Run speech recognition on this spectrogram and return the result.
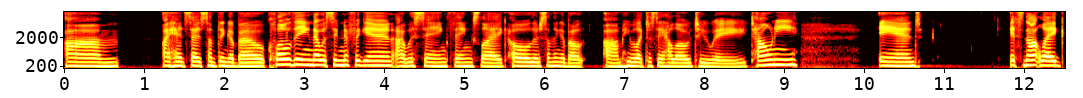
Um, I had said something about clothing that was significant. I was saying things like, oh, there's something about um, he would like to say hello to a townie. And it's not like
